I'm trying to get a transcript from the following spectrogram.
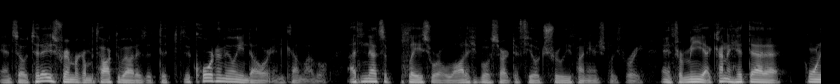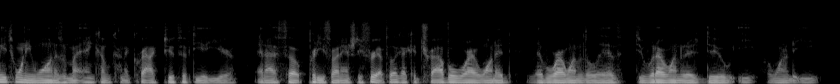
And so today's framework I'm going to talk about is the, the quarter million dollar income level. I think that's a place where a lot of people start to feel truly financially free. And for me, I kind of hit that at 2021 is when my income kind of cracked 250 a year and I felt pretty financially free. I felt like I could travel where I wanted, live where I wanted to live, do what I wanted to do, eat where I wanted to eat.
